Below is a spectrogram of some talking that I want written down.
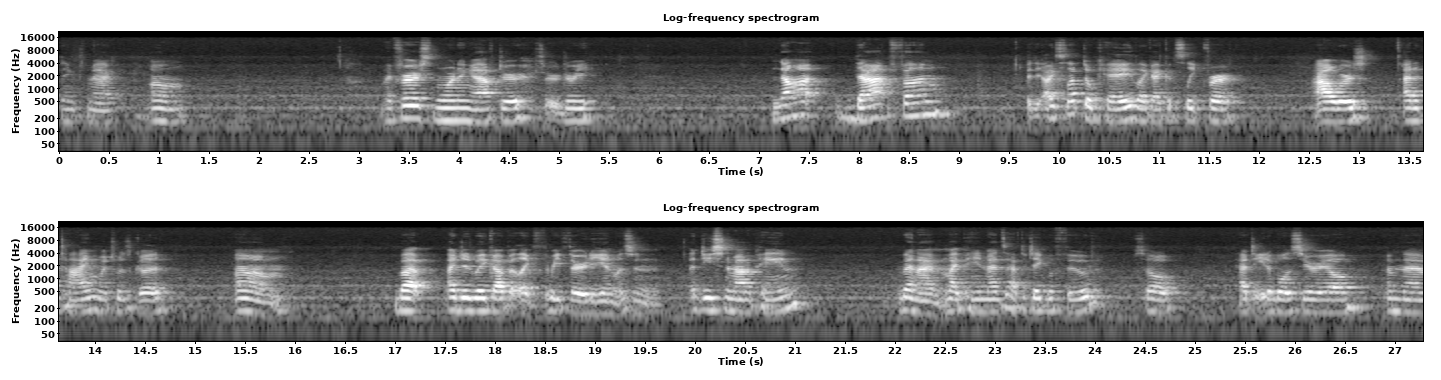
Thanks, Mac. Um, my first morning after surgery not that fun. I slept okay. Like I could sleep for hours at a time, which was good. Um, but I did wake up at like 3:30 and was in a decent amount of pain. Then I my pain meds I have to take with food, so had to eat a bowl of cereal and then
